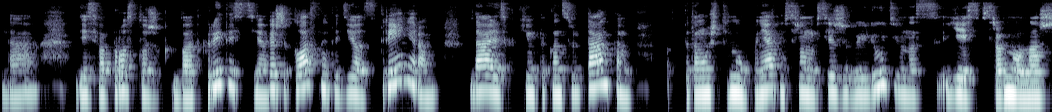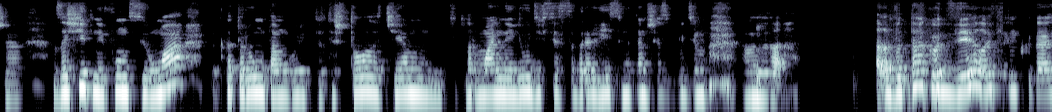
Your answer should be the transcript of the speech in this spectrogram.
Да? Здесь вопрос тоже как бы открытости. Конечно, классно это делать с тренером, да, или с каким-то консультантом, потому что, ну, понятно, все равно все живые люди, у нас есть все равно наши защитные функции ума, которые ум там говорит, да ты что, зачем, тут нормальные люди все собрались, мы там сейчас будем э, вот так вот делать, когда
